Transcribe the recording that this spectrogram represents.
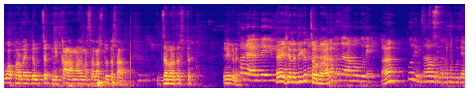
वापरला एकदम. चटणी काळा मसाला असतो तसा. जबरदस्त. इकडे. थोड्या वेळाने देईल ए, हिला दिगत चव बघायला? आता जरा बघू दे. हां? पुरींचा आवडला का बघू द्या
